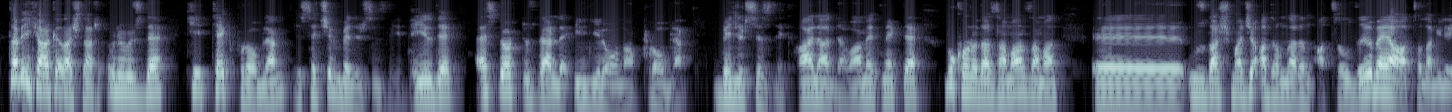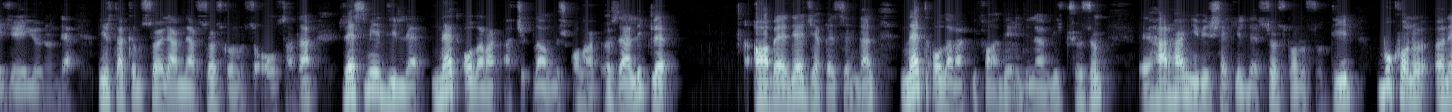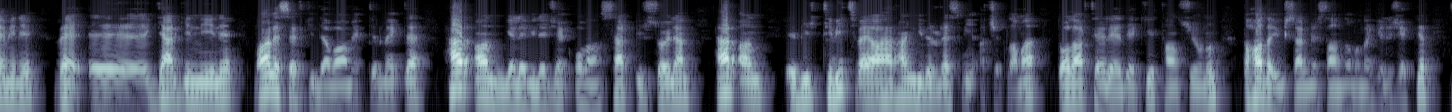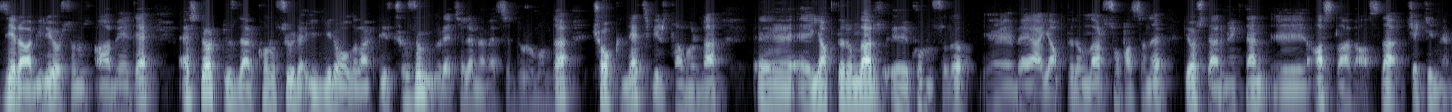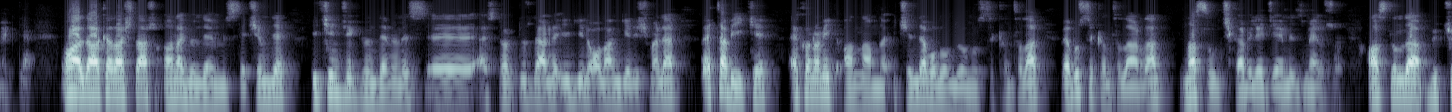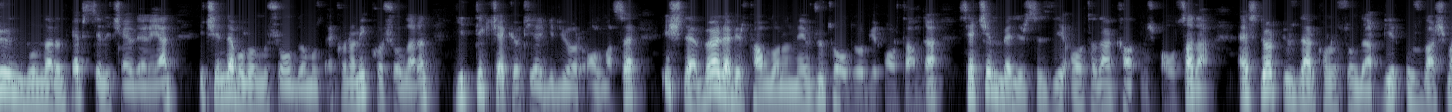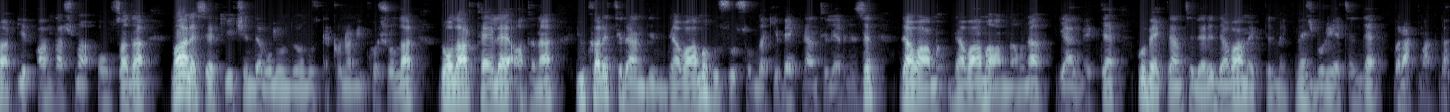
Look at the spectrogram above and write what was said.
Tabii ki arkadaşlar önümüzdeki tek problem seçim belirsizliği değildi. S-400'lerle ilgili olan problem belirsizlik hala devam etmekte. Bu konuda zaman zaman e, uzlaşmacı adımların atıldığı veya atılabileceği yönünde bir takım söylemler söz konusu olsa da resmi dille net olarak açıklanmış olan özellikle ABD cephesinden net olarak ifade edilen bir çözüm e, herhangi bir şekilde söz konusu değil. Bu konu önemini ve e, gerginliğini maalesef ki devam ettirmekte. Her an gelebilecek olan sert bir söylem, her an bir tweet veya herhangi bir resmi açıklama dolar TL'deki tansiyonun daha da yükselmesi anlamına gelecektir. Zira biliyorsunuz ABD S-400'ler konusuyla ilgili olarak bir çözüm üretilememesi durumunda çok net bir tavırla e, e, yaptırımlar e, konusunu e, veya yaptırımlar sopasını göstermekten e, asla ve asla çekinmemekte. O halde arkadaşlar ana gündemimiz seçimdi. İkinci gündemimiz e, S-400'lerle ilgili olan gelişmeler ve tabii ki ekonomik anlamda içinde bulunduğumuz sıkıntılar ve bu sıkıntılardan nasıl çıkabileceğimiz mevzu. Aslında bütün bunların hepsini çevreleyen içinde bulunmuş olduğumuz ekonomik koşulların gittikçe kötüye gidiyor olması işte böyle bir tablonun mevcut olduğu bir ortamda seçim belirsizliği ortadan kalkmış olsa da S-400'ler konusunda bir uzlaşma, bir anlaşma olsa da maalesef ki içinde bulunduğumuz ekonomik koşullar dolar TL adına yukarı trendin devamı hususundaki beklentilerimizin devamı, devamı anlamına gelmekte. Bu beklentileri devam ettirmek mecburiyetinde bırakmakta.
